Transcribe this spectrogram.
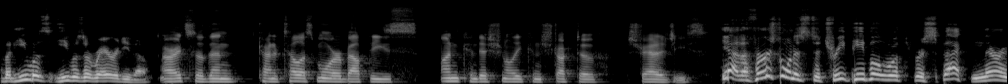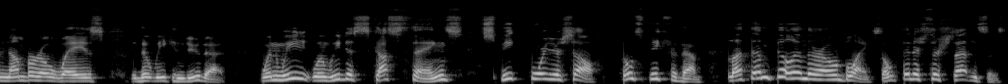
But he was he was a rarity though. All right, so then kind of tell us more about these unconditionally constructive strategies. Yeah, the first one is to treat people with respect, and there are a number of ways that we can do that. When we when we discuss things, speak for yourself. Don't speak for them. Let them fill in their own blanks. Don't finish their sentences.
